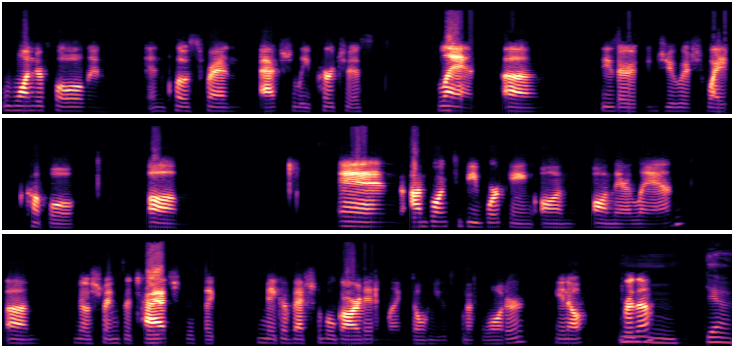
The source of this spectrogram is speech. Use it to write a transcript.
wonderful and, and close friends actually purchased land um, these are Jewish white couple. Um, and I'm going to be working on on their land. Um, no strings attached. Just like make a vegetable garden. Like don't use much water. You know, for them. Mm-hmm. Yeah.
